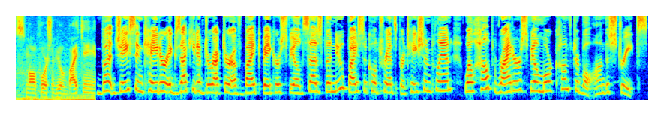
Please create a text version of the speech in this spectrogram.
small portion of people biking. But Jason Cater, executive director of Bike Bakersfield, says the new bicycle transportation plan will help riders feel more comfortable on the streets.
